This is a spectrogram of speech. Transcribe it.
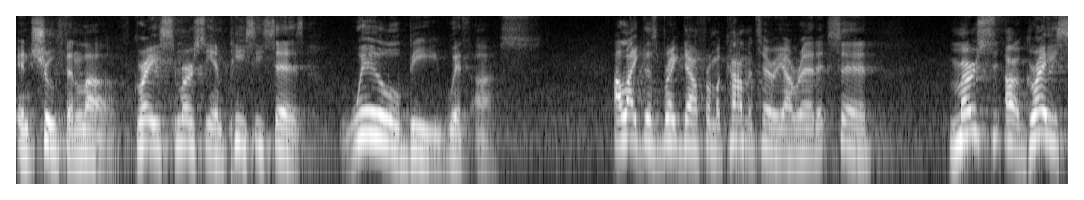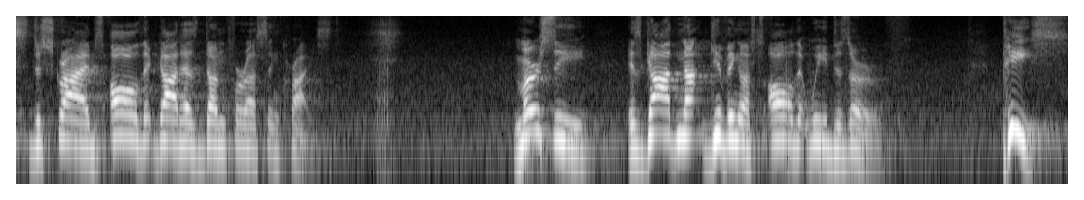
in truth and love. Grace, mercy, and peace, he says, will be with us. I like this breakdown from a commentary I read. It said, mercy, or uh, grace describes all that God has done for us in Christ. Mercy is God not giving us all that we deserve. Peace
